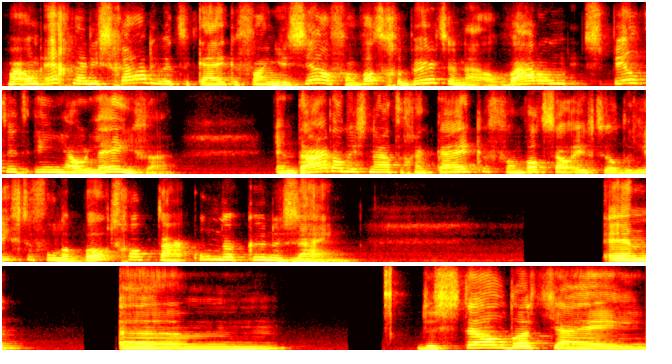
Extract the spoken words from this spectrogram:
maar om echt naar die schaduwen te kijken van jezelf, van wat gebeurt er nou? Waarom speelt dit in jouw leven? En daar dan eens naar te gaan kijken van wat zou eventueel de liefdevolle boodschap daaronder kunnen zijn. En um, dus stel dat jij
